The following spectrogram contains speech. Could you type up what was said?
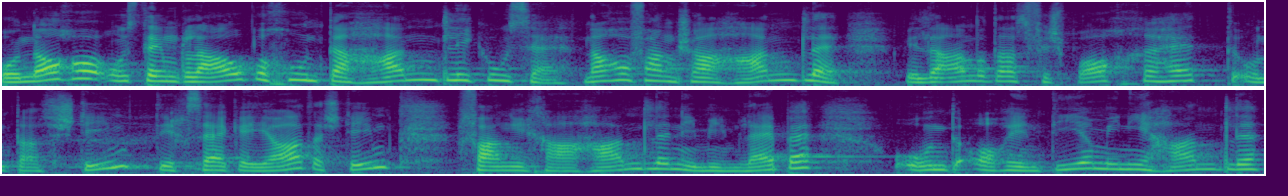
Und nachher aus dem Glauben kommt eine Handlung raus. Nachher fängst du an handeln, weil der andere das versprochen hat und das stimmt. Ich sage, ja, das stimmt. Fange ich an handeln in meinem Leben und orientiere meine Handeln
